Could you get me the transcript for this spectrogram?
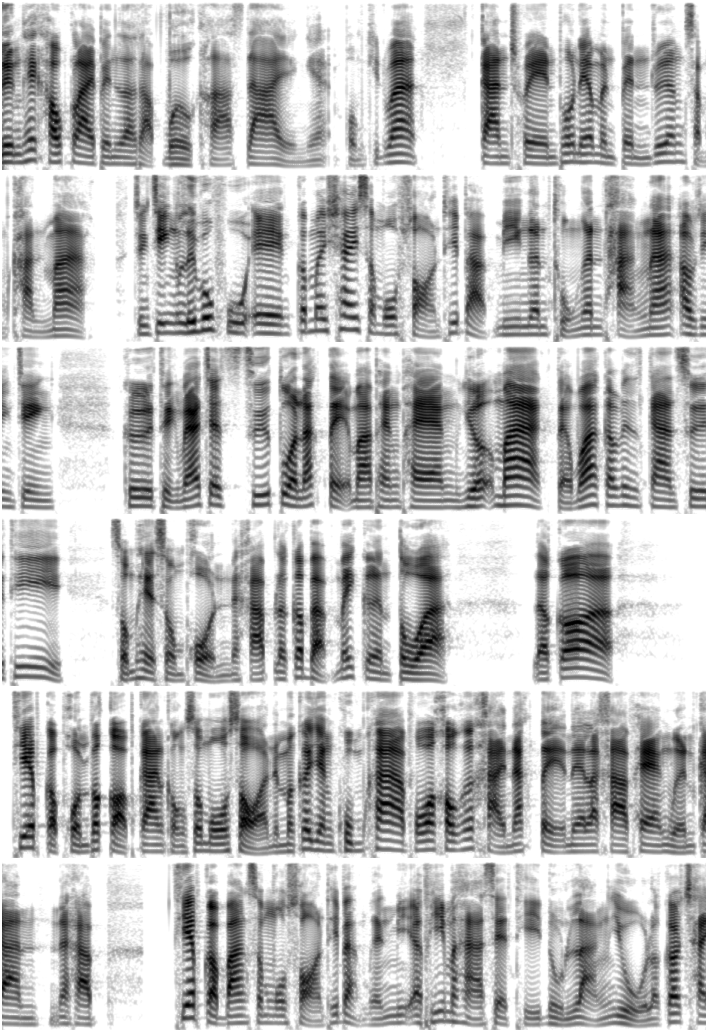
ดึงให้เขากลายเป็นระดับ world class ได้อย่างเงี้ยผมคิดว่าการ train พวกนี้มันเป็นเรื่องสำคัญมาก จริงๆลิเวอร์พูลเองก็ไม่ใช่สโมสรที่แบบมีเงินถุงเงินถังนะ เอาจริง ๆ คือถึงแม้จะซื้อตัวนักเตะมาแพงๆ เยอะมาก แต่ว่าก็เป็นการซื้อที่สมเหตุสมผลนะครับ แล้วก็แบบไม่เกินตัว แล้วก็เทียบกับผลประกอบการของสโมสรมันก็ยังคุ้มค่า เพราะว่าเขาก็ขายนักเตะในราคาแพงเหมือนกันนะครับ เทียบกับบางสโมสรที่แบบเหมือนมีอภิมหาเศรษฐีหนุนหลังอยู่ แล้วก็ใช้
